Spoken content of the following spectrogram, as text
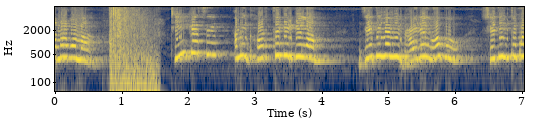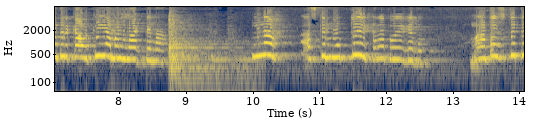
বানাবো না। ঠিক আছে আমি ঘর থেকে গেলাম। যেদিন আমি ভাইরাল হব সেদিন তোমাদের কাউকেই আমার লাগবে না। না আজকে মুডটাই খারাপ হয়ে গেল। ডেতে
